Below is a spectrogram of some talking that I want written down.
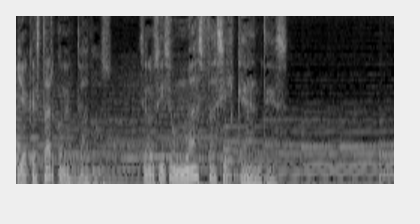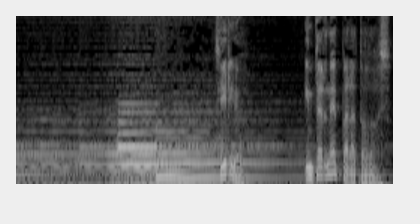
Y a que estar conectados se nos hizo más fácil que antes. Sirio, Internet para todos.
